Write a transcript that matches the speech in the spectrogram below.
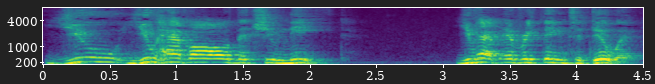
you you have all that you need. You have everything to do it.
